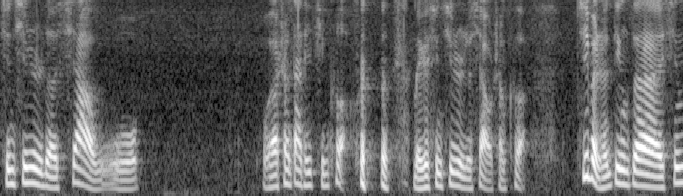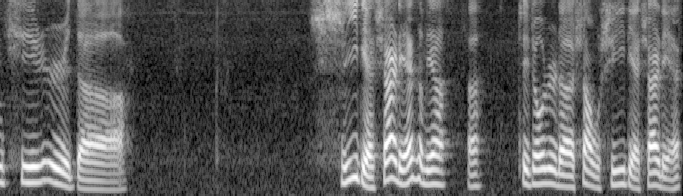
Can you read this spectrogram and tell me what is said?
星期日的下午。我要上大提琴课，每个星期日的下午上课，基本上定在星期日的十一点、十二点，怎么样啊？这周日的上午十一点、十二点，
